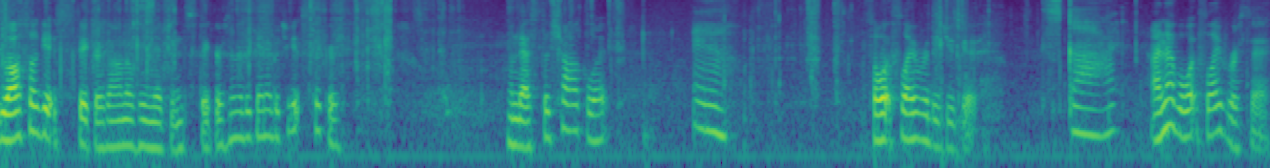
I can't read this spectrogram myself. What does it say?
You also get stickers. I don't know if we mentioned stickers in the beginning, but you get stickers. And that's the chocolate. Yeah. So what flavor did you get? Skye. I know, but what flavor is that?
